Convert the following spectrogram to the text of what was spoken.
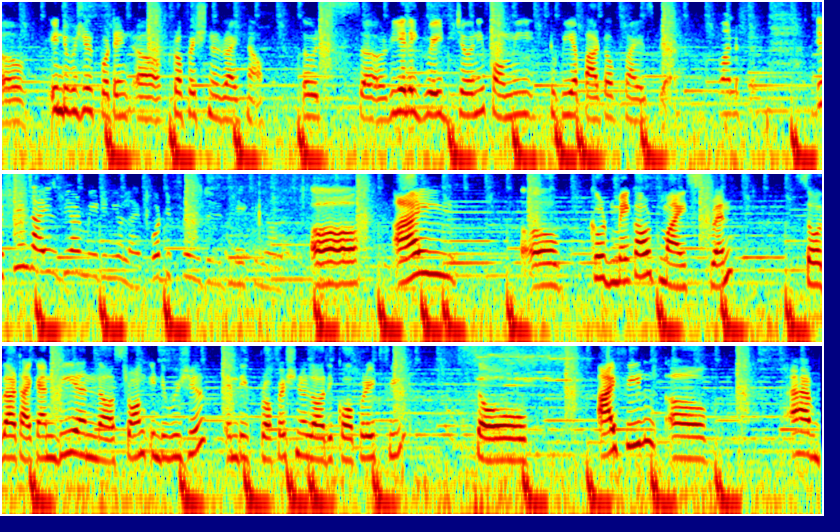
uh, individual professional right now. So it's a really great journey for me to be a part of ISBR. Wonderful. Difference ISBR made in your life? What difference did it make in your life? Uh, I uh, could make out my strength so that I can be a uh, strong individual in the professional or the corporate field. So I feel uh, I have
